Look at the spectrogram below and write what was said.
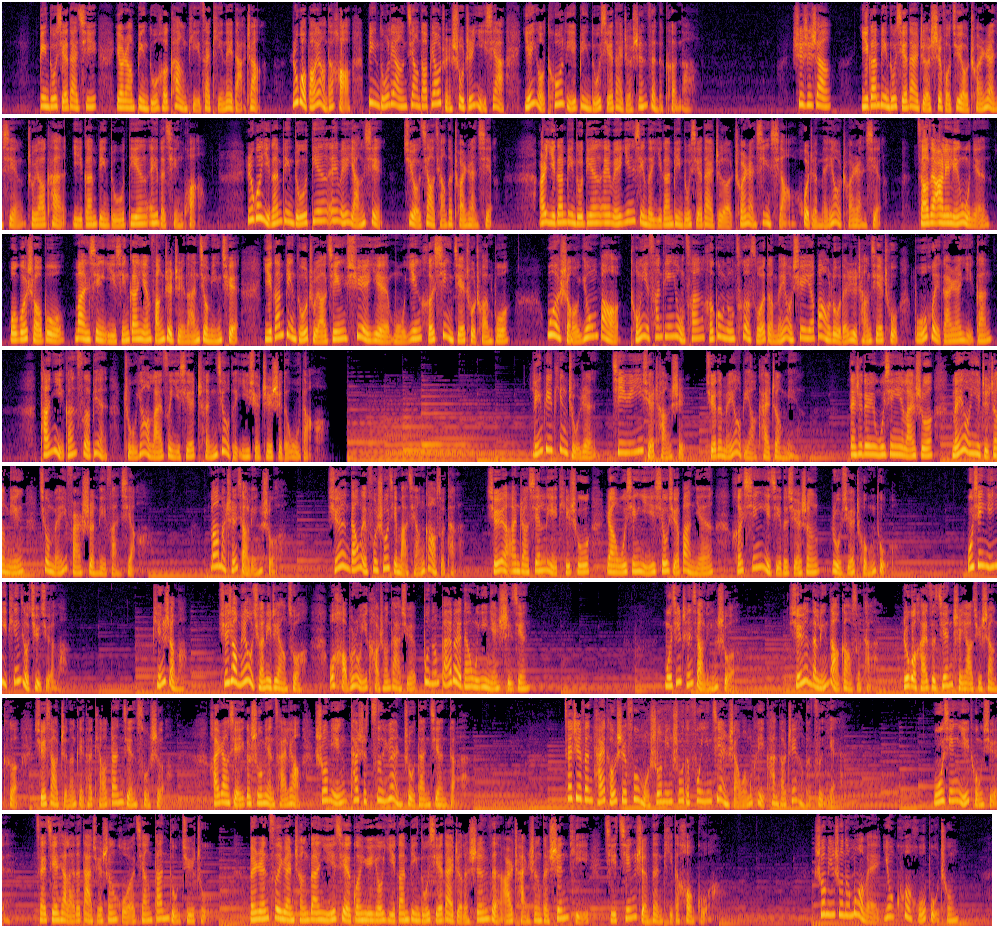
病毒携带期要让病毒和抗体在体内打仗。”如果保养的好，病毒量降到标准数值以下，也有脱离病毒携带者身份的可能。事实上，乙肝病毒携带者是否具有传染性，主要看乙肝病毒 DNA 的情况。如果乙肝病毒 DNA 为阳性，具有较强的传染性；而乙肝病毒 DNA 为阴性的乙肝病毒携带者，传染性小或者没有传染性。早在2005年。我国首部慢性乙型肝炎防治指南就明确，乙肝病毒主要经血液、母婴和性接触传播。握手、拥抱、同一餐厅用餐和共用厕所等没有血液暴露的日常接触不会感染乙肝。谈乙肝色变，主要来自一些陈旧的医学知识的误导。林必定主任基于医学常识，觉得没有必要开证明。但是对于吴欣怡来说，没有一纸证明就没法顺利返校。妈妈陈小玲说：“学院党委副书记马强告诉她，学院按照先例提出让吴欣怡休学半年，和新一级的学生入学重读。”吴欣怡一听就拒绝了：“凭什么？学校没有权利这样做。我好不容易考上大学，不能白白耽误一年时间。”母亲陈小玲说。学院的领导告诉他，如果孩子坚持要去上课，学校只能给他调单间宿舍，还让写一个书面材料，说明他是自愿住单间的。在这份抬头是父母说明书的复印件上，我们可以看到这样的字眼：吴欣怡同学在接下来的大学生活将单独居住，本人自愿承担一切关于由乙肝病毒携带者的身份而产生的身体及精神问题的后果。说明书的末尾用括弧补充，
